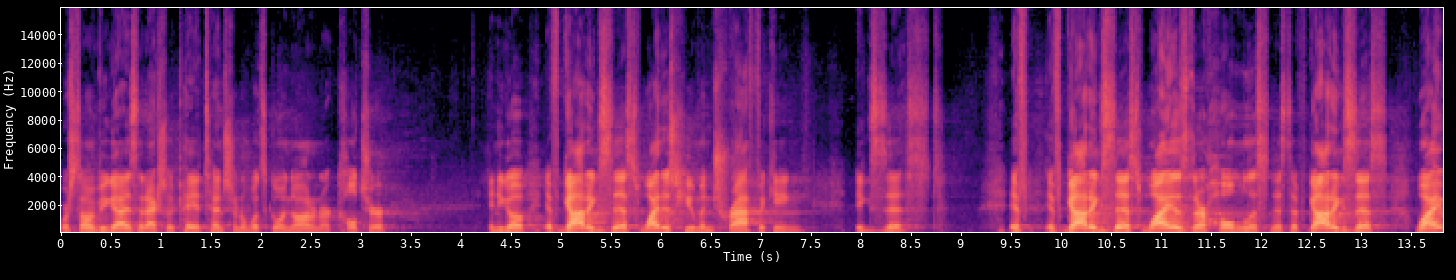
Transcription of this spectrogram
Or some of you guys that actually pay attention to what's going on in our culture, and you go, if God exists, why does human trafficking exist? If, if God exists, why is there homelessness? If God exists, why,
